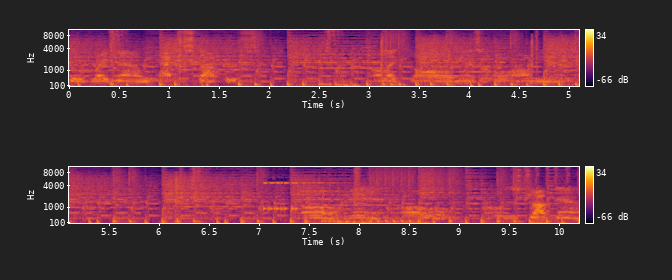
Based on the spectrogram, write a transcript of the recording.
built right now. We have to stop this. Oh, like, oh man, there's a whole army Oh man, oh, oh, just drop down.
